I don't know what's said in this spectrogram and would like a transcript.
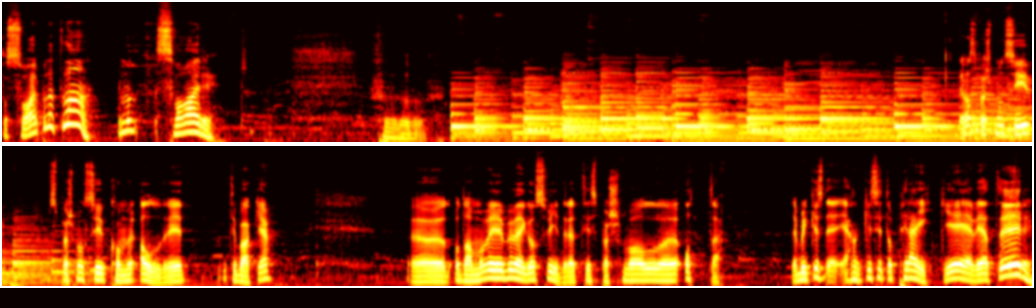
Så svar på dette, da. Men svar. Puh. Var spørsmål syv. Spørsmål syv kommer aldri tilbake. Uh, og da må vi bevege oss videre til spørsmål eh, åtte. Ikke, jeg kan ikke sitte og preike i evigheter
